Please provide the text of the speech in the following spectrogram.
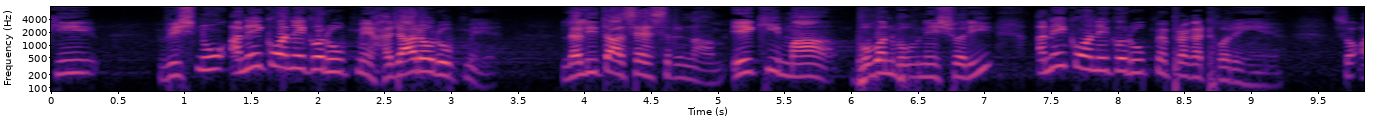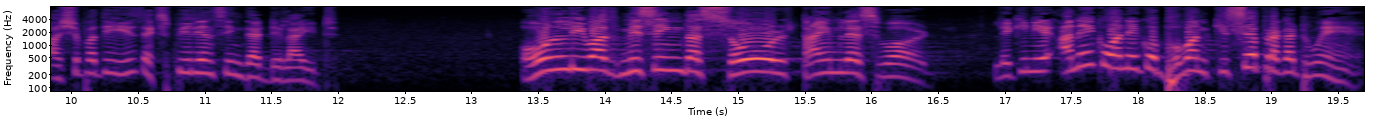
कि विष्णु अनेकों अनेकों रूप में, हज़ारों रूप में ललिता सहस्र नाम, एक ही माँ भुवन भुवनेश्वरी अनेकों अनेकों रूप में प्रकट हो रही हैं So Ashwapati is experiencing that delight. Only was missing the soul timeless word. लेकिन ये अनेकों अनेकों भुवन किससे प्रकट हुए हैं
